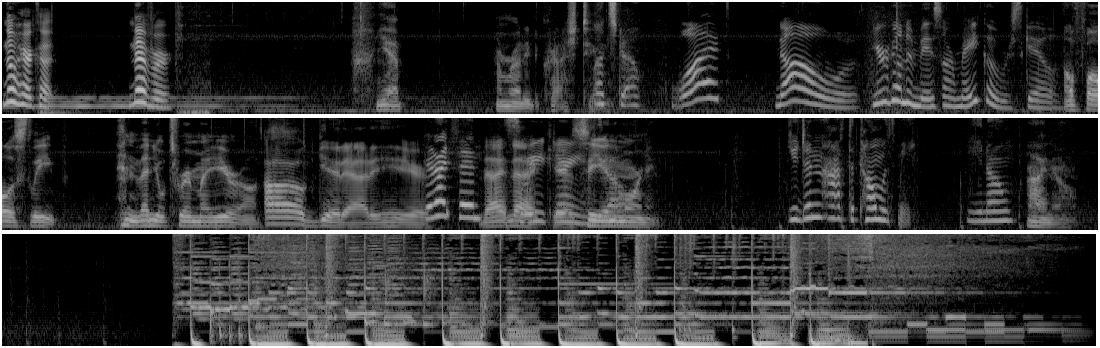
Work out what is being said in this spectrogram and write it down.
No haircut. Never. Yep. I'm ready to crash too. Let's go. What? No, you're gonna miss our makeover skills. I'll fall asleep, and then you'll turn my ear on. Oh, get out of here. Good night, Finn. Night, night, Sweet kid. dreams. See you in the morning. You didn't have to come with me. You know, I know.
